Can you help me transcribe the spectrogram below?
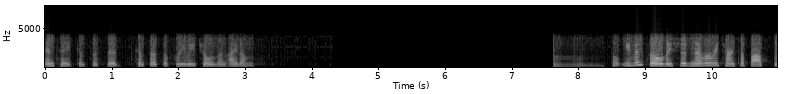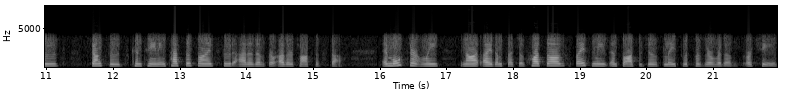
intake consisted consist of freely chosen items. So even so, they should never return to fast foods, junk foods containing pesticides, food additives, or other toxic stuff, and most certainly not items such as hot dogs, spiced meat, and sausages laced with preservatives or cheese,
